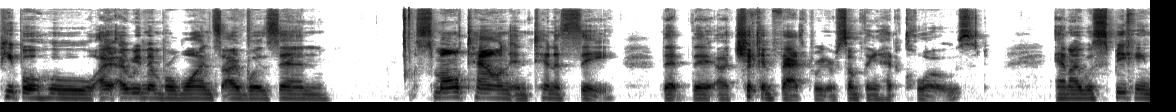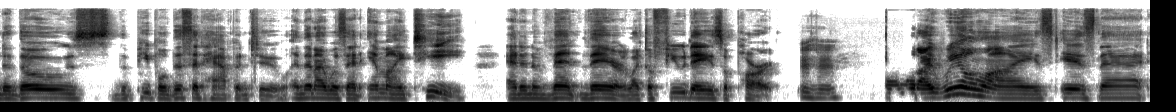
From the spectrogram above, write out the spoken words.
people who I, I remember once I was in a small town in Tennessee that the a chicken factory or something had closed and I was speaking to those the people this had happened to and then I was at MIT at an event there like a few days apart hmm and what I realized is that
